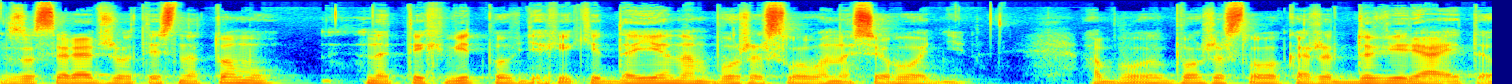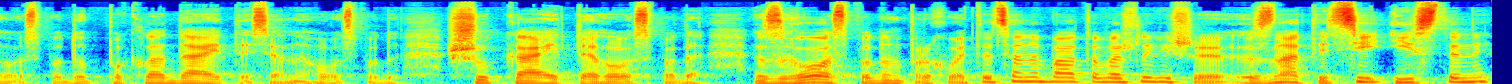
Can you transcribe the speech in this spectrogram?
зосереджуватись на тому, на тих відповідях, які дає нам Боже Слово на сьогодні. Або Боже Слово каже: довіряйте Господу, покладайтеся на Господу, шукайте Господа, з Господом проходьте. Це набагато важливіше знати ці істини,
